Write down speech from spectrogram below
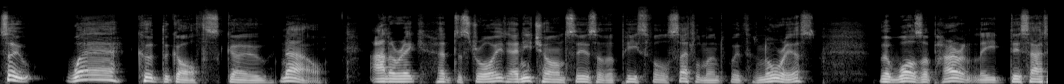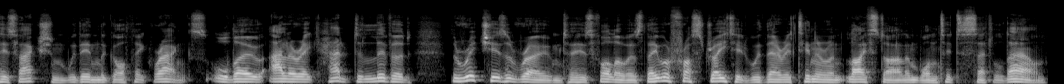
So, where could the Goths go now? Alaric had destroyed any chances of a peaceful settlement with Honorius. There was apparently dissatisfaction within the Gothic ranks. Although Alaric had delivered the riches of Rome to his followers, they were frustrated with their itinerant lifestyle and wanted to settle down.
